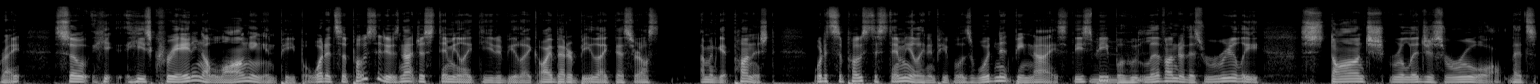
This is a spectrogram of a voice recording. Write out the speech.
right? So he he's creating a longing in people. What it's supposed to do is not just stimulate you to be like oh I better be like this or else I'm going to get punished what it's supposed to stimulate in people is wouldn't it be nice these people who mm-hmm. live under this really staunch religious rule that's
